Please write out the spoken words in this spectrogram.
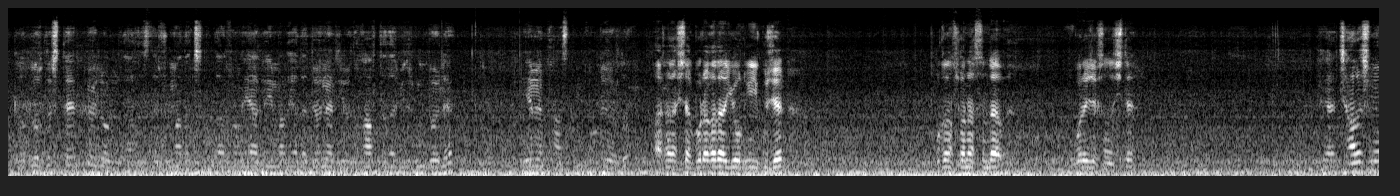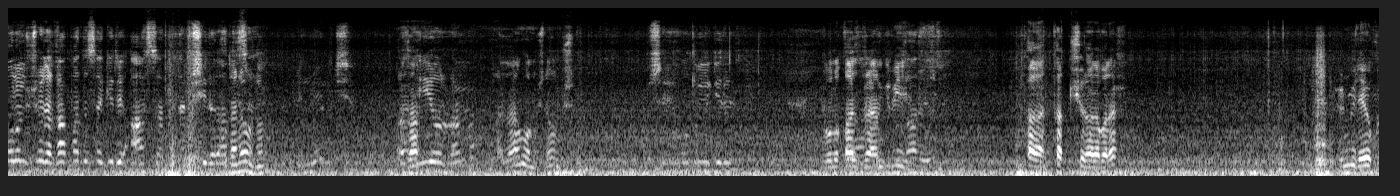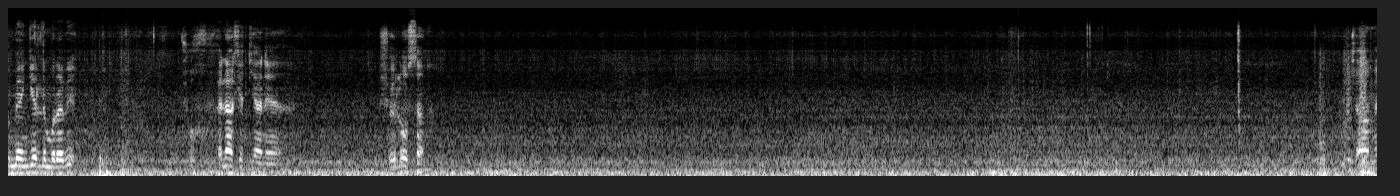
Kıbrıs kışta hep böyle olurdu arkadaşlar. Cuma'da çıktıktan sonra ya kıymalı ya da döner yiyorduk. Haftada bir gün böyle yemek kastımız oluyordu. Arkadaşlar buraya kadar yol iyi güzel. Buradan sonrasında göreceksiniz işte. Ya çalışma olunca şöyle kapatırsa giri Asya'da da bir şeyler atırsa. Burada ne oldu? Bilmiyorum ki. Azam. Yani iyi olur ama Kaza mı olmuş ne olmuş? bir şey oldu mu geri Yolu kazdıran gibi Arıyor. pat pat düşüyor arabalar. Ülmü de yokum ben geldim buraya bir. Çok felaket yani ya. Şöyle olsa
